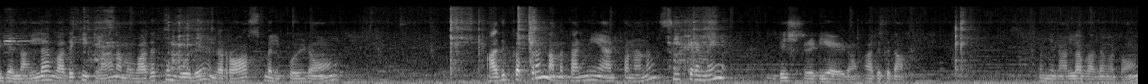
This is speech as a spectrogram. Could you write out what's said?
இதை நல்லா வதக்கிக்கலாம். நம்ம வதக்கும் போதே அந்த ரா ஸ்மெல் போயிடும். அதுக்கப்புறம் நம்ம தண்ணி ஆட் பண்ணோன்னா சீக்கிரமே டிஷ் ரெடி ஆகிடும் அதுக்கு தான். கொஞ்சம் நல்லா வதங்கட்டும்.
